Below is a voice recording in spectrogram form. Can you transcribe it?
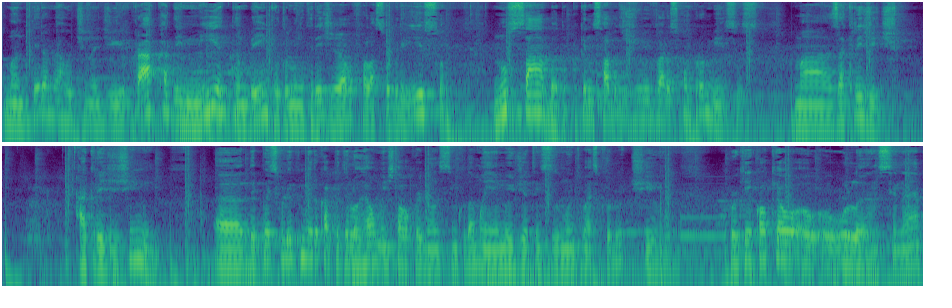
manter a minha rotina de ir para academia também, que eu também entrei, já vou falar sobre isso, no sábado, porque no sábado eu tive vários compromissos. Mas acredite, acredite em mim. Uh, depois que eu li o primeiro capítulo, eu realmente estava acordando às 5 da manhã, meu dia tem sido muito mais produtivo. Porque qual que é o, o, o lance, né?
